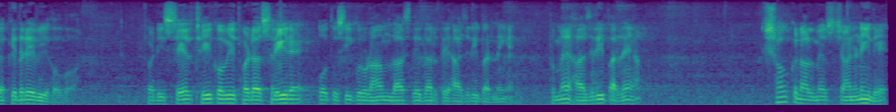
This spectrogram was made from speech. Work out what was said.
ਜਾਂ ਕਿਧਰੇ ਵੀ ਹੋਵੋ। ਤੁਹਾਡੀ ਸਿਹਤ ਠੀਕ ਹੋਵੇ, ਤੁਹਾਡਾ ਸਰੀਰ ਹੈ, ਉਹ ਤੁਸੀਂ ਗੁਰੂ ਰਾਮਦਾਸ ਦੇ ਦਰ ਤੇ ਹਾਜ਼ਰੀ ਭਰਨੀ ਹੈ। ਤਾਂ ਮੈਂ ਹਾਜ਼ਰੀ ਭਰ ਰਿਹਾ। ਸ਼ੌਕ ਨਾਲ ਮੈਂ ਉਸ ਚਾਨਣੀ ਦੇ,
